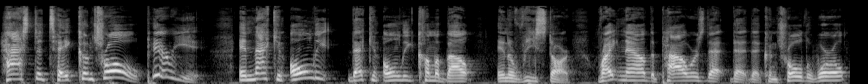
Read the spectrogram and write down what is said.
has to take control, period. And that can only that can only come about in a restart. Right now, the powers that that, that control the world,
